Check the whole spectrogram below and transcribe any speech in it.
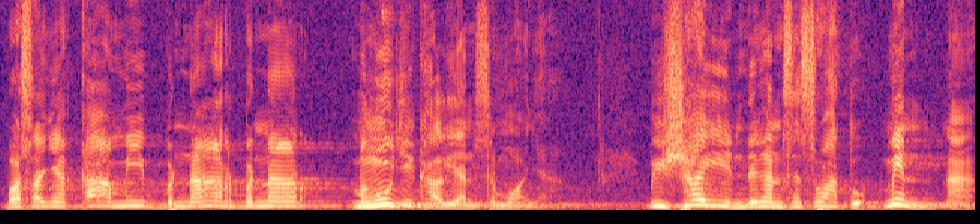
bahwasanya kami benar-benar menguji kalian semuanya. Bishayin dengan sesuatu min. Nah,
